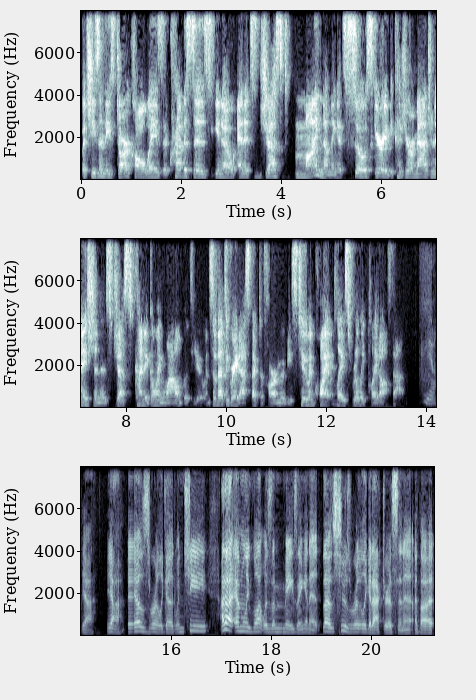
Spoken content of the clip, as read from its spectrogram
but she's in these dark hallways, the crevices, you know, and it's just mind numbing. It's so scary because your imagination is just kind of going wild with you. And so that's a great aspect of horror movies too. And Quiet Place really played off that. Yeah. Yeah. Yeah, it was really good. When she, I thought Emily Blunt was amazing in it. That was, she was a really good actress in it. I thought,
